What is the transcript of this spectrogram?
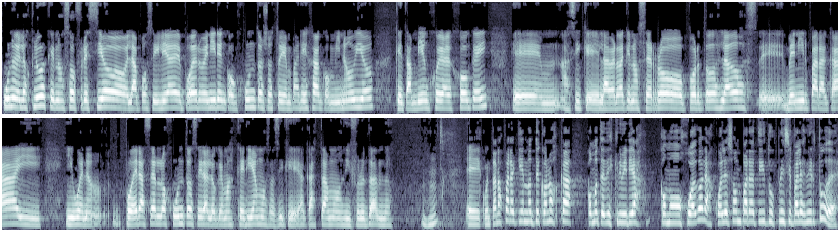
uno de los clubes que nos ofreció la posibilidad de poder venir en conjunto. Yo estoy en pareja con mi novio, que también juega el hockey, eh, así que la verdad que nos cerró por todos lados eh, venir para acá y, bueno, poder hacerlo juntos era lo que más queríamos, así que acá estamos disfrutando. cuéntanos para quien no te conozca, ¿cómo te describirías como jugadora? ¿Cuáles son para ti tus principales virtudes?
